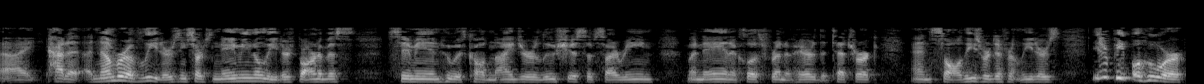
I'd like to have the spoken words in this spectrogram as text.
uh, had a, a, number of leaders. And he starts naming the leaders Barnabas, Simeon, who was called Niger, Lucius of Cyrene, Manaen, a close friend of Herod the Tetrarch, and Saul. These were different leaders. These are people who were,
